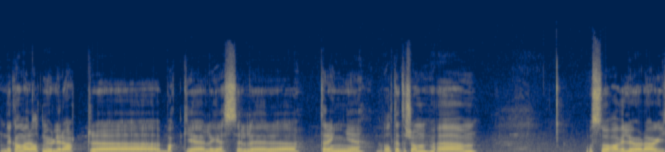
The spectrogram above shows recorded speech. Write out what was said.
det kan være alt mulig rart. Uh, bakke eller gress eller uh, terreng, alt ettersom. Um, og så har vi lørdag,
